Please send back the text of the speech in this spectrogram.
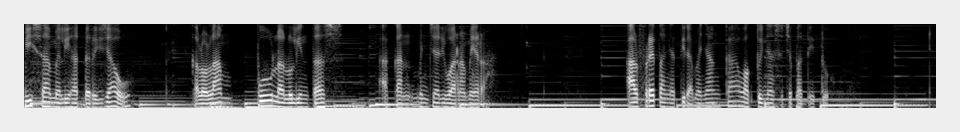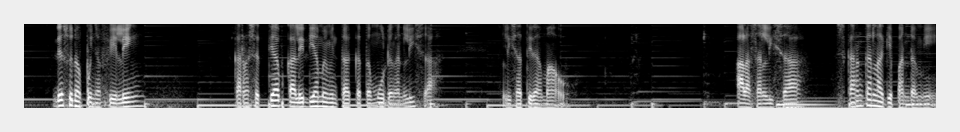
bisa melihat dari jauh kalau lampu lalu lintas akan menjadi warna merah. Alfred hanya tidak menyangka waktunya secepat itu. Dia sudah punya feeling karena setiap kali dia meminta ketemu dengan Lisa, Lisa tidak mau. Alasan Lisa, sekarang kan lagi pandemi.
